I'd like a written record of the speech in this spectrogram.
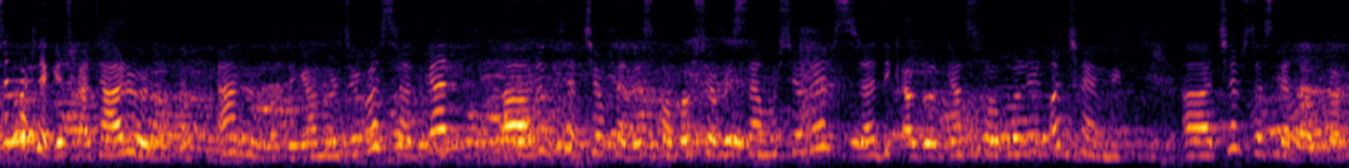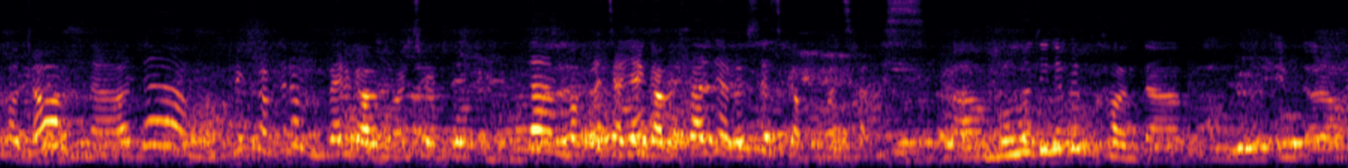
სიმართლე გითხრათ, არ ველოდი, არ ველოდი გამარჯვებას, რადგან როდესაც შევხედე სხვა ბავშვების სამუშაოებს, რადიკალურად განსხვავებული იყო ჩემი. ჩემს დროს გადავიღე ფოტო და ვფიქრობდი, რომ ვერ გავიმარჯვებდი და მოკლედ ძალიან გამეხარდა, როდესაც გამომაცხადეს. მოლოდინები მქონდა, იმიტომ რომ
